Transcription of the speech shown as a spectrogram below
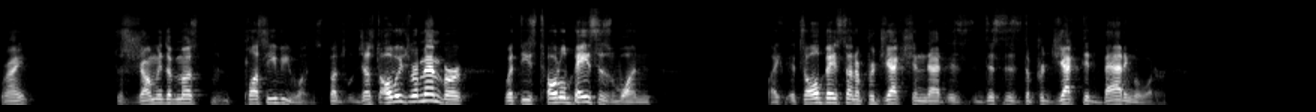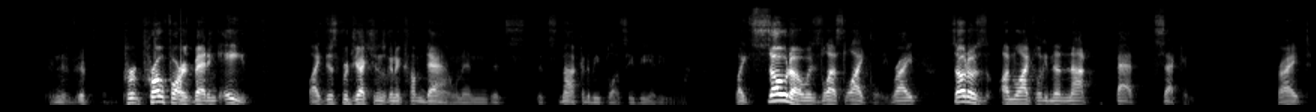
Right? Just show me the most plus EV ones. But just always remember with these total bases one, like it's all based on a projection that is this is the projected batting order. And if, if Profar is batting eighth, like this projection is going to come down, and it's it's not going to be plus EV anymore. Like Soto is less likely, right? Soto's unlikely to not bat second, right?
